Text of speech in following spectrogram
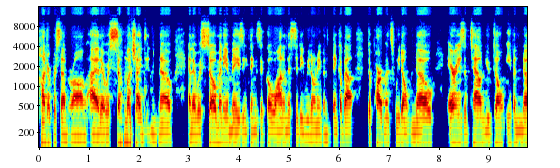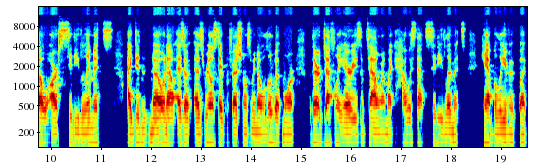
100% wrong. I, there was so much I didn't know, and there was so many amazing things that go on in the city we don't even think about. Departments we don't know, areas of town you don't even know our city limits. I didn't know. Now, as a, as real estate professionals, we know a little bit more, but there are definitely areas of town where I'm like, how is that city limits? Can't believe it. But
